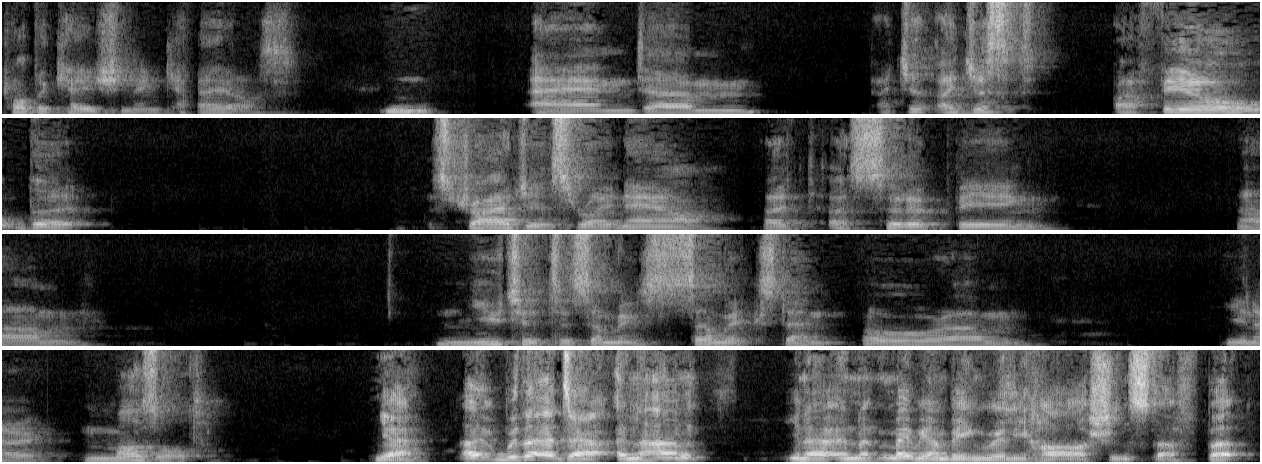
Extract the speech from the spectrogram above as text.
provocation and chaos. Mm. And um, I just, I just, I feel that strategists right now are, are sort of being um, neutered to some some extent, or um, you know, muzzled. Yeah, uh, without a doubt. And I'm, you know, and maybe I'm being really harsh and stuff, but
